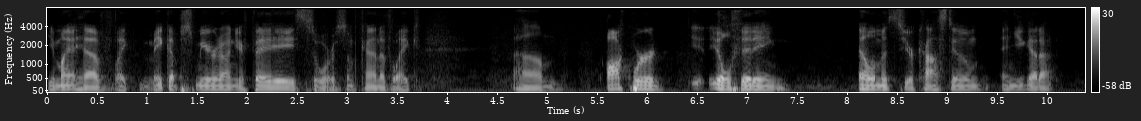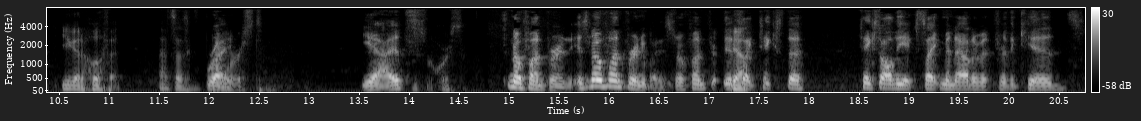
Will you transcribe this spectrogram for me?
you might have like makeup smeared on your face or some kind of like um, awkward, ill-fitting elements to your costume, and you gotta you gotta hoof it. That's the Right. worst. Yeah, It's the worst. it's no fun for it's no fun for anybody. It's no fun for it's Yeah. like takes the takes all the excitement out of it for the kids.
